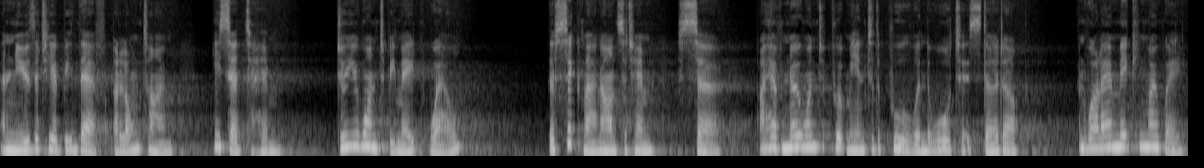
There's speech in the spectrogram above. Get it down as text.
and knew that he had been there for a long time, he said to him, Do you want to be made well? The sick man answered him, Sir, I have no one to put me into the pool when the water is stirred up, and while I am making my way,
